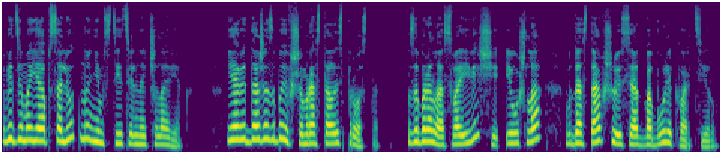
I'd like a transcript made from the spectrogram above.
Видимо, я абсолютно не мстительный человек. Я ведь даже с бывшим рассталась просто. Забрала свои вещи и ушла в доставшуюся от бабули квартиру.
